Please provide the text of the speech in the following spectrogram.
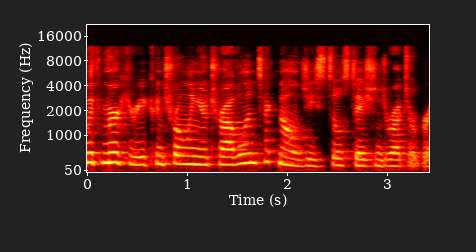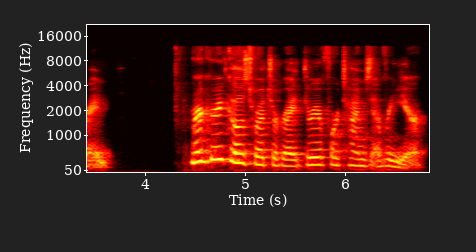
with Mercury controlling your travel and technology still stationed retrograde. Mercury goes retrograde three or four times every year.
